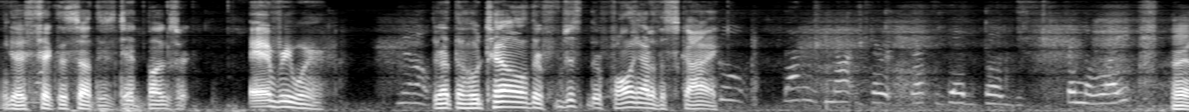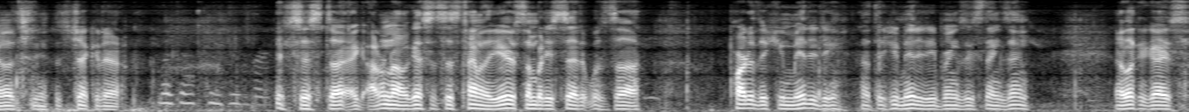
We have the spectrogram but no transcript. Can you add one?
You guys check this out. These dead bugs are everywhere. No. They're at the hotel. They're just they're falling out of the sky. That is not dirt. That's dead bugs. From the light, All right, let's see. Let's check it out. It's just uh, I, I don't know. I guess it's this time of the year. Somebody said it was uh, part of the humidity that the humidity brings these things in. Now look at guys.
